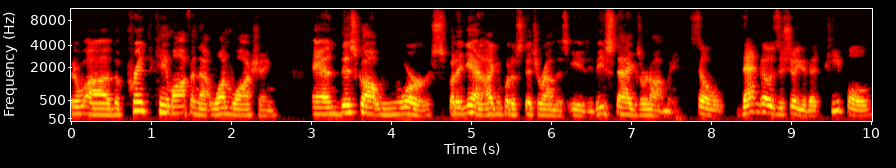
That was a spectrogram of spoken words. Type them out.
There, uh, the print came off in that one washing, and this got worse. But again, I can put a stitch around this easy. These snags are not me. So that goes to show you that people,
